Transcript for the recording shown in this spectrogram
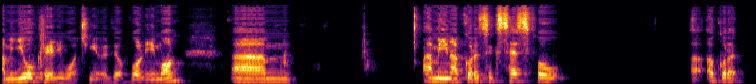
I mean, you're clearly watching it with the volume on. Um, I mean, I've got a successful. I've got a.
